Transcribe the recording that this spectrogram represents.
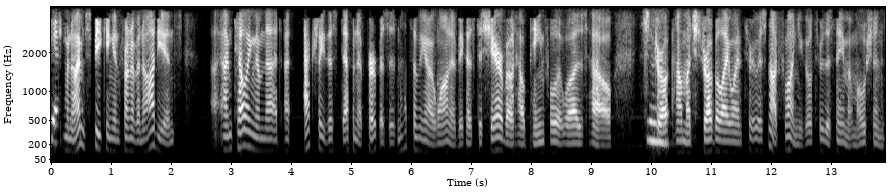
Yeah. when I'm speaking in front of an audience, I- I'm telling them that uh, actually this definite purpose is not something I wanted because to share about how painful it was, how str- how much struggle I went through. It's not fun. You go through the same emotions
